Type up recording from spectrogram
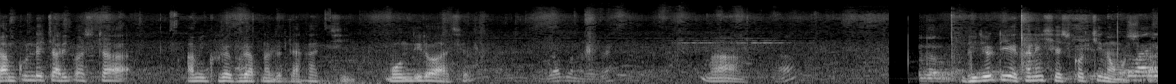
রামকুণ্ডের চারিপাশটা আমি ঘুরে ঘুরে আপনাদের দেখাচ্ছি। মন্দিরও আছে। না। ভিডিওটি এখানেই শেষ করছি নমস্কার।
